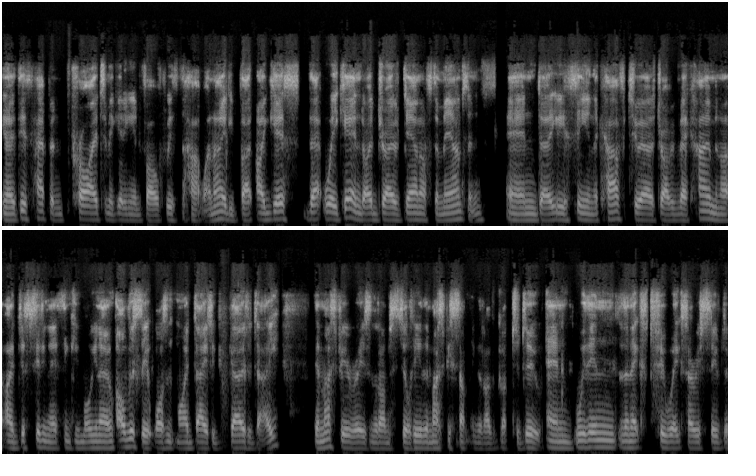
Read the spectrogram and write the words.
you know, this happened prior to me getting involved with the Heart 180. But I guess that weekend I drove down off the mountain and uh, you see in the car for two hours driving back home. And I, I just sitting there thinking, well, you know, obviously it wasn't my day to go today there must be a reason that I'm still here. There must be something that I've got to do. And within the next two weeks, I received a,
